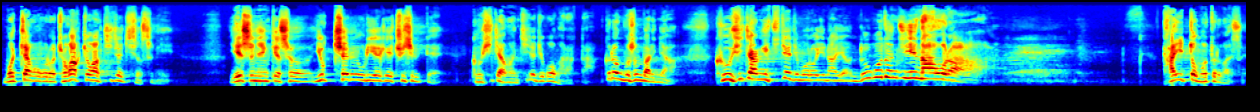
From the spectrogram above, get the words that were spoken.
못자국으로 조각조각 찢어지셨으니 예수님께서 육체를 우리에게 주실 때 그 휘장은 찢어지고 말았다. 그럼 무슨 말이냐? 그 휘장이 찢어짐으로 인하여 누구든지 나오라. 다윗도 못 들어갔어요.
